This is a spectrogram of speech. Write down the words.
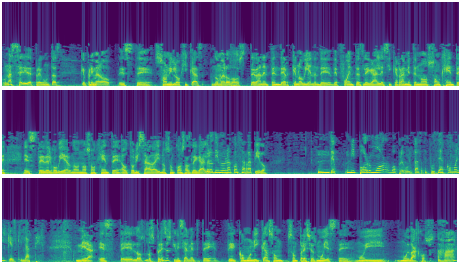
una serie de preguntas que primero este, son ilógicas, número dos te dan a entender que no vienen de, de fuentes legales y que realmente no son gente este, del gobierno, no son gente autorizada y no son cosas legales. Pero dime una cosa rápido. De- ni por morbo preguntaste, pues de a cómo el que el quilate. Mira, este, los, los precios que inicialmente te, te comunican son, son precios muy, este, muy, muy bajos. Ajá.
